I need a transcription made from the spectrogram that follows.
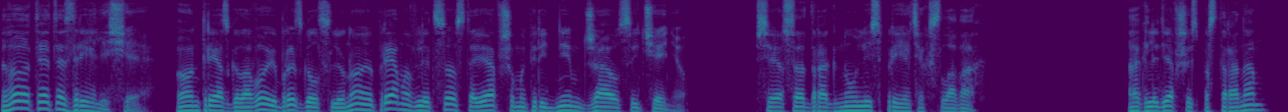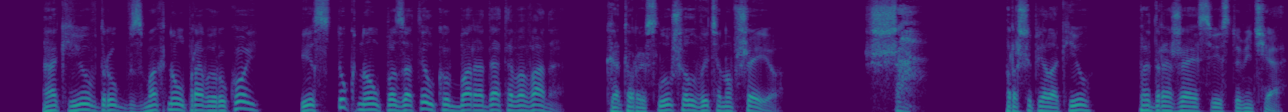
«Вот это зрелище! Он тряс головой и брызгал слюною прямо в лицо стоявшему перед ним Джао Сыченю. Все содрогнулись при этих словах. Оглядевшись по сторонам, Акью вдруг взмахнул правой рукой и стукнул по затылку бородатого Вана, который слушал, вытянув шею. «Ша!» — прошипел Акью, подражая свисту меча.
